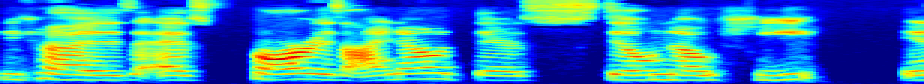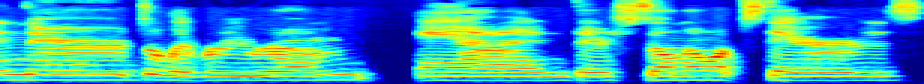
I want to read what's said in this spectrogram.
because as far as I know, there's still no heat in their delivery room and there's still no upstairs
